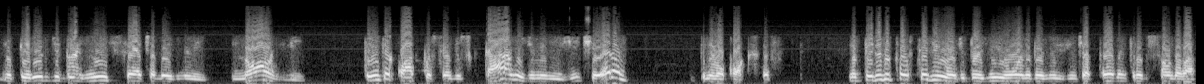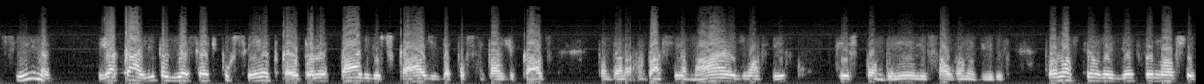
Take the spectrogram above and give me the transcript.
no período de 2007 a 2009, 34% dos casos de meningite eram pneumocócicas. No período posterior, de 2011 a 2020, após a introdução da vacina, já caiu para 17%, caiu para metade dos casos, da porcentagem de casos, então dando a vacina mais uma vez respondendo e salvando vidas. Então nós temos aí dentro do nosso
